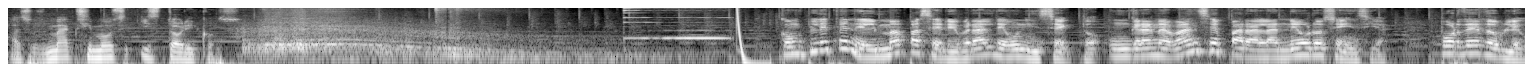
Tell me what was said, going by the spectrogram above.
a sus máximos históricos. Completen el mapa cerebral de un insecto, un gran avance para la neurociencia, por DW.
